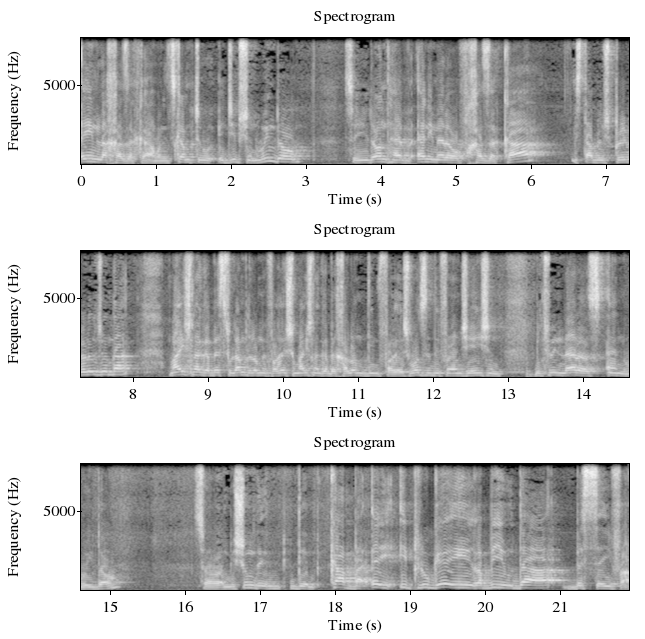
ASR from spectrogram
אין לה חזקה. When it's come to Egyptian window, so you don't have any matter of חזקה. established privilege on that. מה ישנה גבי סולם דלא מפרש ומה ישנה גבי חלון די מפרש? What's the differentiation between letters and window? So משום דקה באי אי פלוגי רבי יהודה בסיפה.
